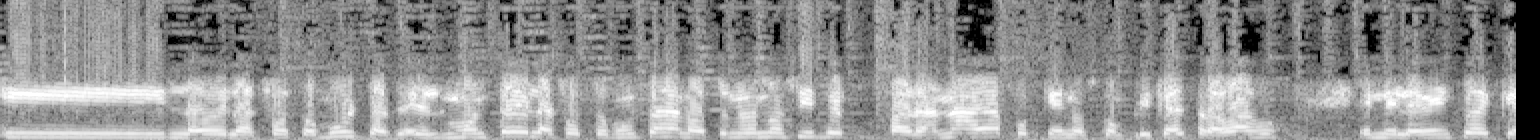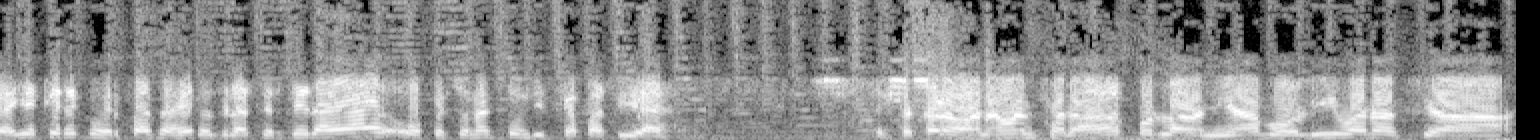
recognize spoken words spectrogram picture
y lo de las fotomultas. El monte de las fotomultas a nosotros no nos sirve para nada porque nos complica el trabajo en el evento de que haya que recoger pasajeros de la tercera edad o personas con discapacidad. Esta caravana avanzará por la avenida Bolívar hacia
